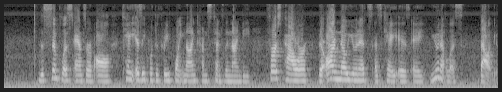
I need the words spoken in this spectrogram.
the simplest answer of all, K is equal to 3.9 times 10 to the 90 first power. There are no units as k is a unitless value.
